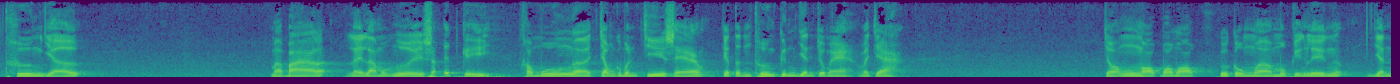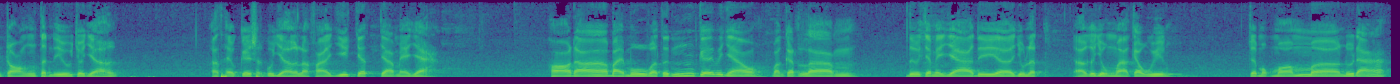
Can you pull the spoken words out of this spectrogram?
thương vợ mà bà lại là một người rất ích kỷ, không muốn ờ, chồng của mình chia sẻ cái tình thương kính dành cho mẹ và cha. Chọn một, bỏ một, cuối cùng ờ, một kiện liên dành trọn tình yêu cho vợ. Và theo kế sách của vợ là phải giết chết cha mẹ già. Họ đã bài mưu và tính kế với nhau bằng cách là đưa cha mẹ già đi ờ, du lịch ở cái vùng mà cao nguyên trên một mỏm ờ, núi đá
